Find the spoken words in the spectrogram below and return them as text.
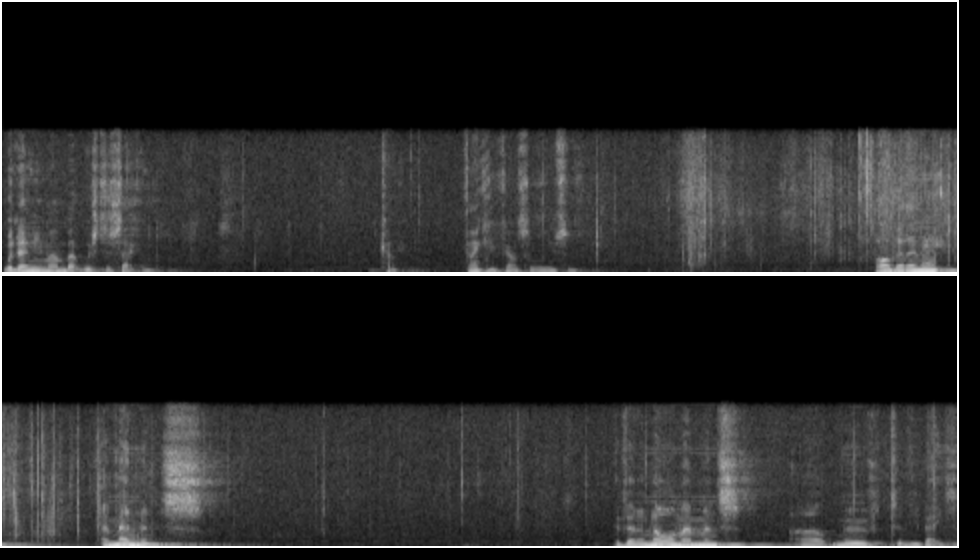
Would any member wish to second? Thank you, Councillor Williamson. Are there any amendments? If there are no amendments, I'll move to debate.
